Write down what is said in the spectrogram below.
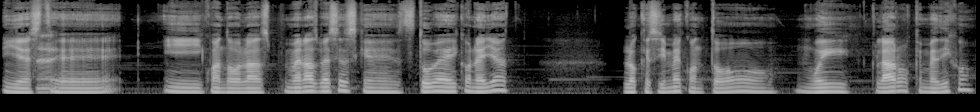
y este y cuando las primeras veces que estuve ahí con ella lo que sí me contó muy claro que me dijo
